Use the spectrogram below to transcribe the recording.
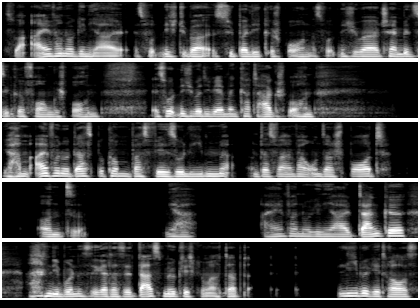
Es war einfach nur genial. Es wurde nicht über Super League gesprochen, es wurde nicht über Champions League Reform gesprochen, es wurde nicht über die WM in Katar gesprochen. Wir haben einfach nur das bekommen, was wir so lieben und das war einfach unser Sport und ja, einfach nur genial. Danke an die Bundesliga, dass ihr das möglich gemacht habt. Liebe geht raus.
